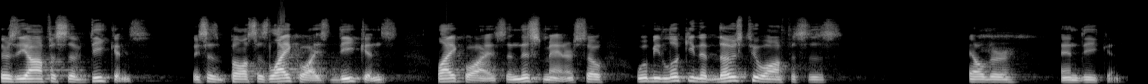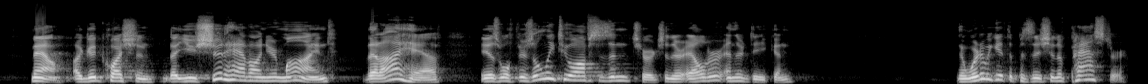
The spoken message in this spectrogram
there's the office of deacons. So he says, Paul says, likewise, deacons, likewise, in this manner. So we'll be looking at those two offices, elder and deacon. Now, a good question that you should have on your mind, that I have, is well, if there's only two offices in the church, and they're elder and they're deacon, then where do we get the position of pastor?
